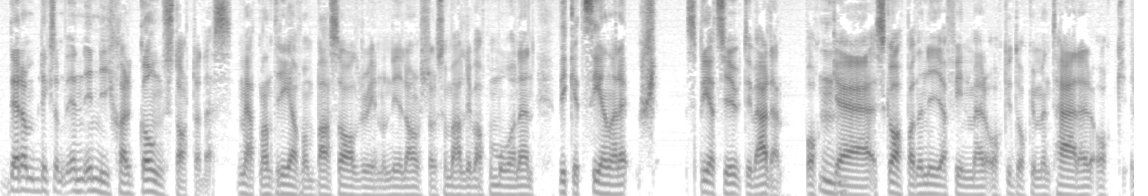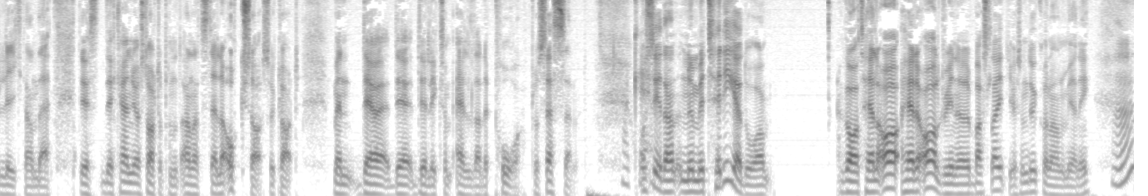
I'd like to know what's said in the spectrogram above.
där de liksom, en, en ny jargong startades med att man drev om Buzz Aldrin och Neil Armstrong som aldrig var på månen Vilket senare spreds ju ut i världen och Mm. eh, skapade nya filmer och dokumentärer och liknande det, det kan ju ha startat på något annat ställe också såklart Men det, det, det liksom eldade på processen Okej. Och sedan nummer tre då var att Herr Aldrin, eller Buzz Lightyear som du kallar honom Jenny Mm.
